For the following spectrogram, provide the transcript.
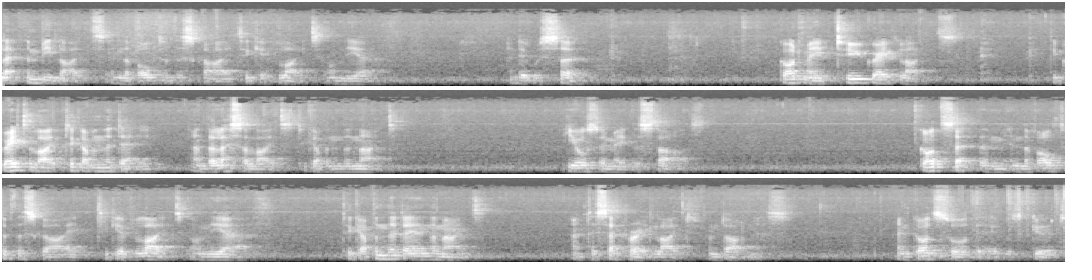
let them be lights in the vault of the sky to give light on the earth. And it was so. God made two great lights the greater light to govern the day, and the lesser light to govern the night. He also made the stars. God set them in the vault of the sky to give light on the earth, to govern the day and the night, and to separate light from darkness. And God saw that it was good.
